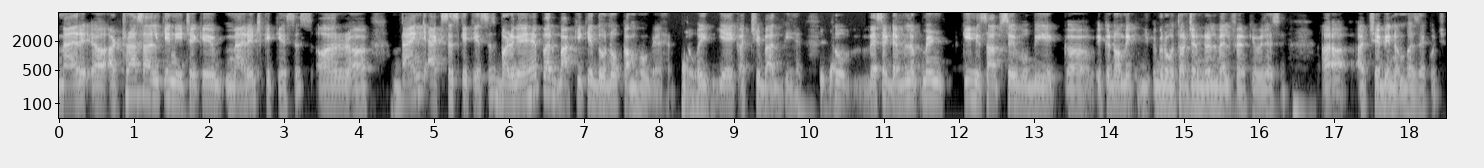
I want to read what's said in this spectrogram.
मैरिज अठारह साल के नीचे के मैरिज के केसेस और बैंक एक्सेस के केसेस बढ़ गए हैं पर बाकी के दोनों कम हो गए हैं। तो ये एक अच्छी बात भी है। तो वैसे डेवलपमेंट के हिसाब से वो भी एक इकोनॉमिक ग्रोथ और जनरल वेलफेयर की वजह से। अच्छे भी नंबर्स है कुछ।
